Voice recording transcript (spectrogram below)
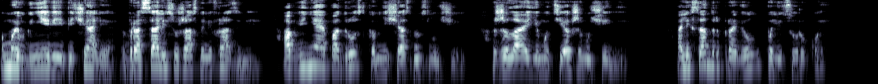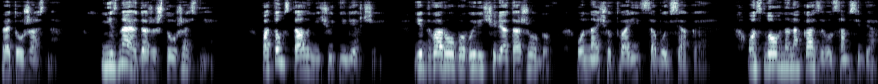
Мы в гневе и печали бросались ужасными фразами, обвиняя подростка в несчастном случае, желая ему тех же мучений. Александр провел по лицу рукой. Это ужасно. Не знаю даже, что ужаснее. Потом стало ничуть не легче. Едва Роба вылечили от ожогов, он начал творить с собой всякое. Он словно наказывал сам себя.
